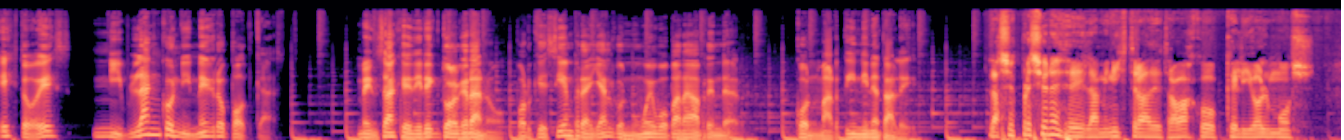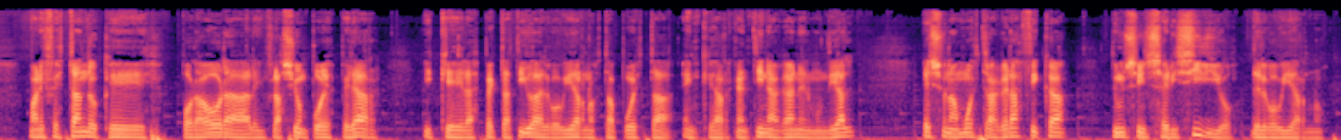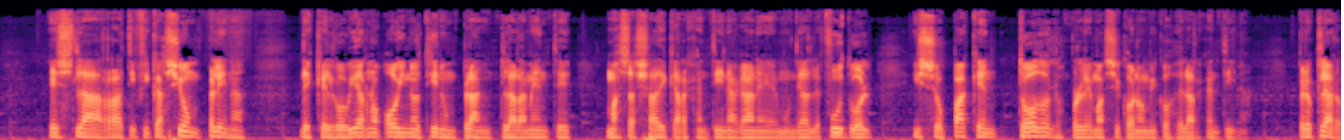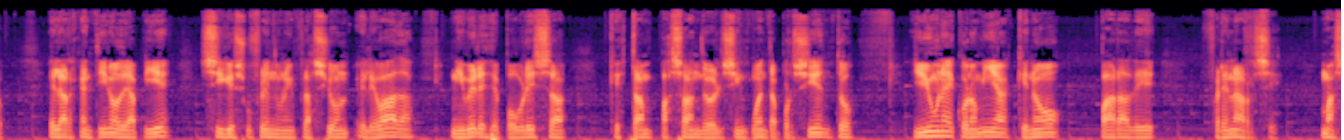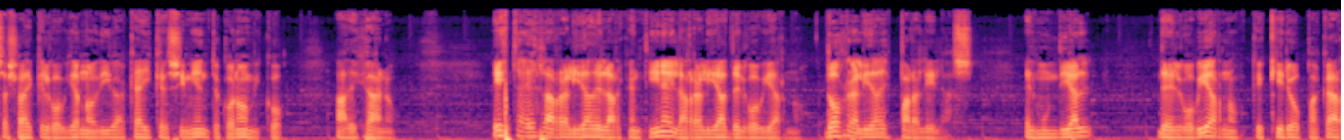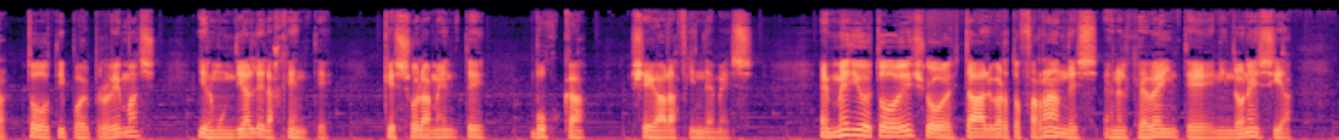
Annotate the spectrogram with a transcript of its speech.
Esto es Ni Blanco ni Negro Podcast. Mensaje directo al grano, porque siempre hay algo nuevo para aprender. Con Martín Di Natale. Las expresiones de la ministra de Trabajo Kelly Olmos manifestando que por ahora la inflación puede esperar y que la expectativa del gobierno está puesta en que Argentina gane el Mundial es una muestra gráfica de un sincericidio del gobierno. Es la ratificación plena de que el gobierno hoy no tiene un plan claramente, más allá de que Argentina gane el Mundial de Fútbol y se opaquen todos los problemas económicos de la Argentina. Pero claro, el argentino de a pie sigue sufriendo una inflación elevada, niveles de pobreza que están pasando el 50% y una economía que no para de frenarse más allá de que el gobierno diga que hay crecimiento económico a dejano. Esta es la realidad de la Argentina y la realidad del gobierno, dos realidades paralelas. El mundial del gobierno que quiere opacar todo tipo de problemas y el mundial de la gente que solamente busca llegar a fin de mes. En medio de todo ello está Alberto Fernández en el G20 en Indonesia,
